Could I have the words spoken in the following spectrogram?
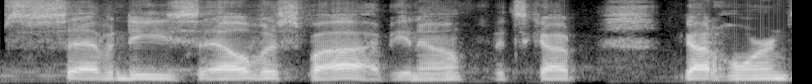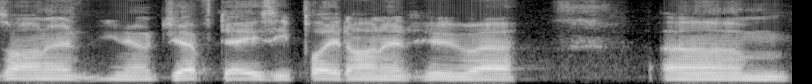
'70s Elvis vibe. You know, it's got got horns on it. You know, Jeff Dazey played on it. Who, uh, um,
